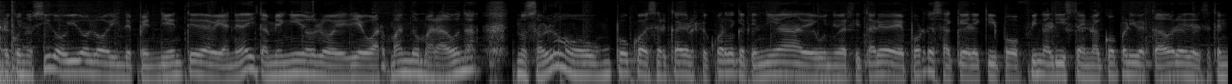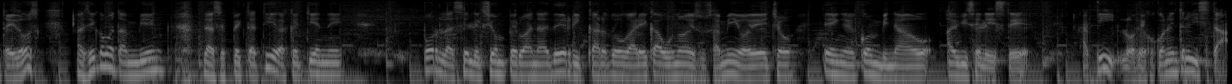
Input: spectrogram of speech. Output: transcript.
reconocido ídolo de Independiente de Avellaneda y también ídolo de Diego Armando Maradona, nos habló un poco acerca del recuerdo que tenía de Universitario de Deportes, aquel equipo finalista en la Copa Libertadores del 72, así como también las expectativas que tiene por la selección peruana de Ricardo Gareca, uno de sus amigos, de hecho, en el combinado albiceleste. Aquí los dejo con la entrevista.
